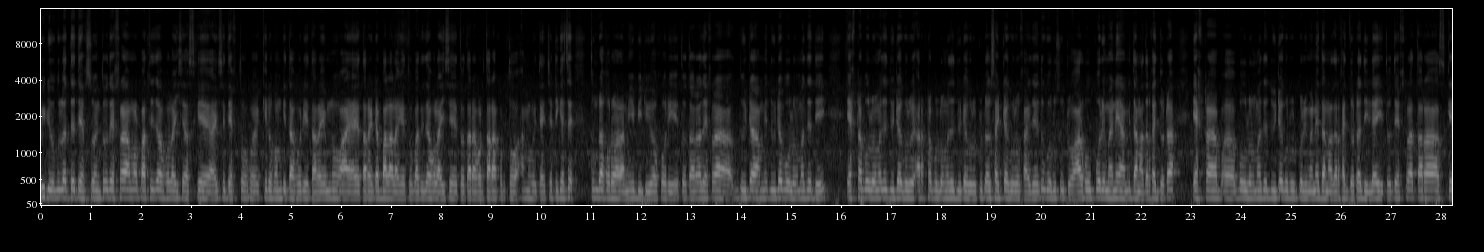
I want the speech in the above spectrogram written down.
ভিডিওগুলোতে দেখছেন তো দেখরা আমার যা হল আইসে আজকে আইসে দেখতো কীরকম কিতা করি তারা এমনি তারা এটা বালা লাগে তো যা হল আইসে তো তারা তারা করতো আমি হইতে আচ্ছা ঠিক আছে তোমরা করো আর আমি ভিডিও করি। তো তারা দেখরা দুইটা আমি দুইটা বউলের মাঝে দেই একটা বউলের মাঝে দুইটা গরু আর একটা বউলের মাঝে দুইটা গরু টোটাল চারটা গরু খায় যেহেতু গরু ছোটো আর হু পরিমাণে আমি দানাদার খাদ্যটা একটা আহ, বউলের মাঝে দুইটা গরুর পরিমাণে দানাদার খাদ্যটা দিলাই তো দেখরা তারা আজকে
